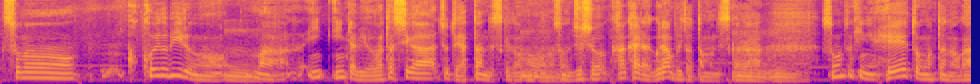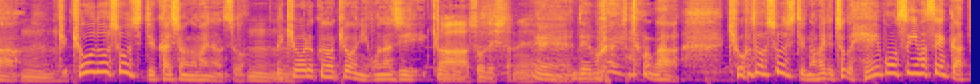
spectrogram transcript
そのコイドビールの、うん、まあ、インタビューを私がちょっとやったんですけども、うん、その受賞彼らがグランプリ取ったもんですから、その時にへえと思ったのが、うん、共同商事っていう会社の名前なんですよ。で協力の協に同じ共同。あそうでしたね、えー、で僕が言ったのが共同商事っていう名前でちょっと平凡すぎませんかって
